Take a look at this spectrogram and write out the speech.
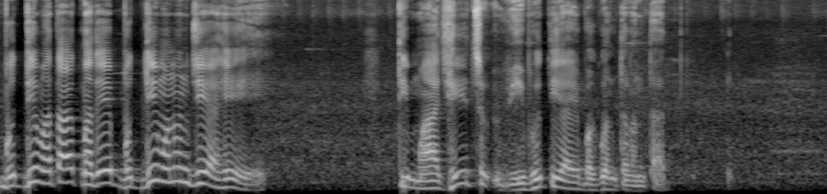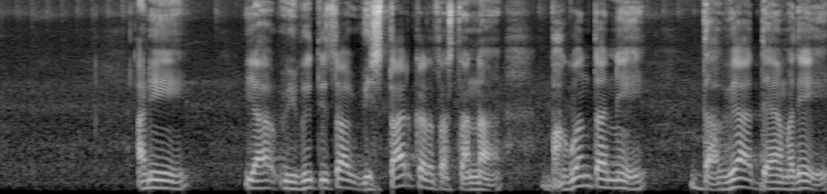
बुद्धिमतामध्ये बुद्धी म्हणून जी आहे ती माझीच विभूती आहे भगवंत म्हणतात. आणि या विभूतीचा विस्तार करत असताना भगवंतांनी दहाव्या अध्यायामध्ये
